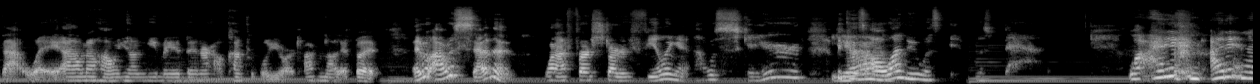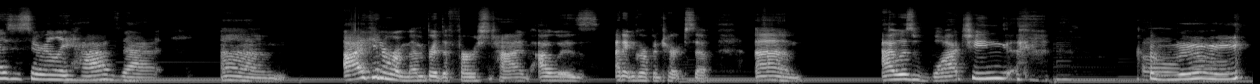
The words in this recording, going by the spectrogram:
that way. I don't know how young you may have been or how comfortable you are talking about it, but it, I was seven when I first started feeling it. I was scared because yeah. all I knew was it was bad. Well, I didn't I didn't necessarily have that. Um I can remember the first time I was I didn't grow up in church, so um I was watching a Oh, no. movie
